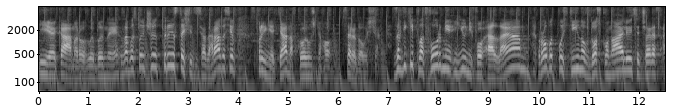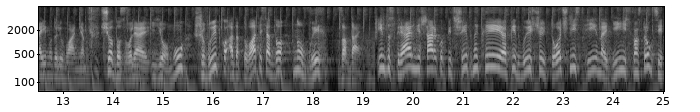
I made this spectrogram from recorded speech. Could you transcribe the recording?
і камеру глибини, забезпечує 360 градусів сприйняття навколишнього середовища. Завдяки платформі Unifo LM робот постійно вдосконалюється через AI-моделювання, що дозволяє йому швидко адаптуватися до нових завдань. Індустріальні шарикопідшипники підвищують точність і надійність конструкції,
